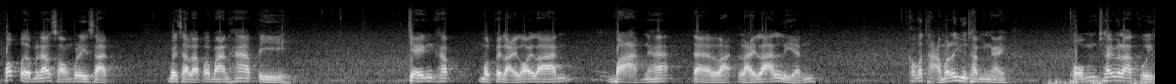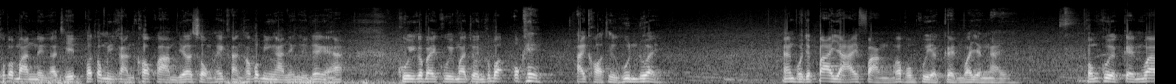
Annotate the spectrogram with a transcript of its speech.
เพราะเปิดมาแล้ว 2 บริษัท บริษัทละประมาณ 5 ปี เจ๊งครับ หมดไปหลายร้อยล้านบาทนะฮะ แต่หลายล้านเหรียญเขาก็ถามว่าแล้วยูทำยังไง ผมใช้เวลาคุยเขาประมาณหนึ่งอาทิตย์เพราะต้องมีการข้อความเยอะส่งให้กันเขาก็มีงานอย่างอื่นด้วยไงฮะคุยกันไปคุยมาจนเขาบอกโอเคไอขอถือหุ้นด้วยงั้นผมจะป้ายยาให้ฟังว่าผมคุยกับเกรนว่ายังไง ผมคุยกับเกรนว่า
